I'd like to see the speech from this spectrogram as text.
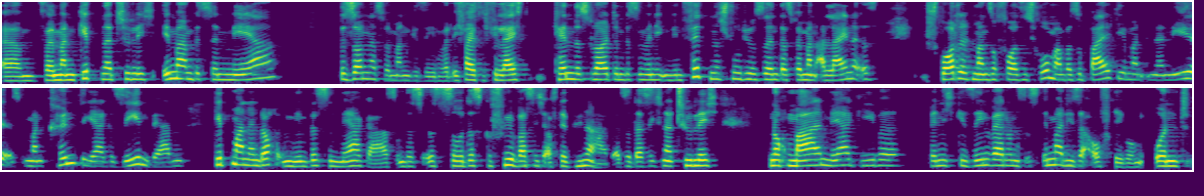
ähm, weil man gibt natürlich immer ein bisschen mehr, besonders wenn man gesehen wird. Ich weiß nicht, vielleicht kennen das Leute ein bisschen, wenn die irgendwie im Fitnessstudio sind, dass wenn man alleine ist, sportelt man so vor sich rum. Aber sobald jemand in der Nähe ist und man könnte ja gesehen werden, gibt man dann doch irgendwie ein bisschen mehr Gas. Und das ist so das Gefühl, was ich auf der Bühne habe. Also, dass ich natürlich noch mal mehr gebe, wenn ich gesehen werde. Und es ist immer diese Aufregung. Und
